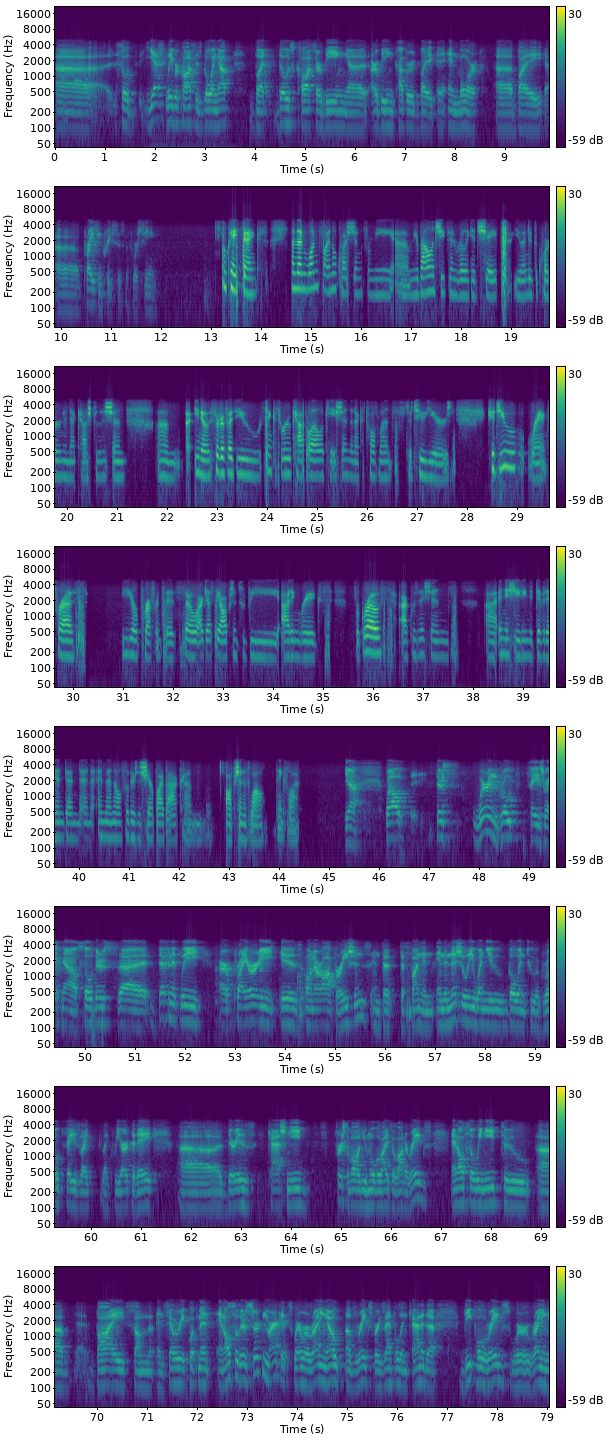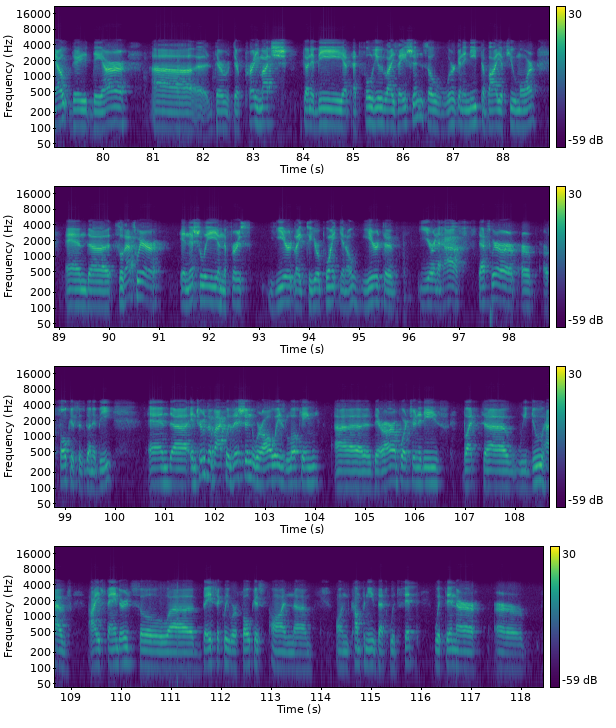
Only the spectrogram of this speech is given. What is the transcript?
uh so yes, labor cost is going up, but those costs are being uh are being covered by, and more, Uh, by uh, price increases that we're seeing. Okay, thanks. And then one final question from me. Um, your balance sheet's in really good shape. You ended the quarter in a net cash position. Um, you know, sort of as you think through capital allocation the next 12 months to two years, could you rank for us your preferences? So I guess the options would be adding rigs for growth, acquisitions, Uh, initiating the dividend, and then also there's a share buyback um, option as well. Thanks a lot. Yeah. Well, we're in growth phase right now, so there's uh, definitely our priority is on our operations and to fund. Initially, when you go into a growth phase like we are today, uh, there is cash need. First of all, you mobilize a lot of rigs, also we need to buy some ancillary equipment. And also there's certain markets where we're running out of rigs. For example, in Canada, deep hole rigs, we're running out. They're pretty much gonna be at full utilization, so we're gonna need to buy a few more. And uh so that's where initially in the first year, like to your point, you know, year to year and a half, that's where our focus is gonna be. And uh in terms of acquisition, we're always looking. There are opportunities, but we do have high standards. So uh basically, we're focused on companies that would fit within our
